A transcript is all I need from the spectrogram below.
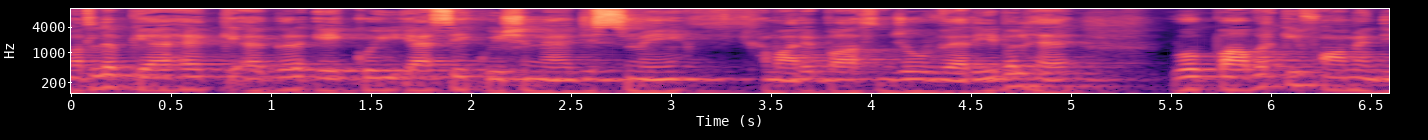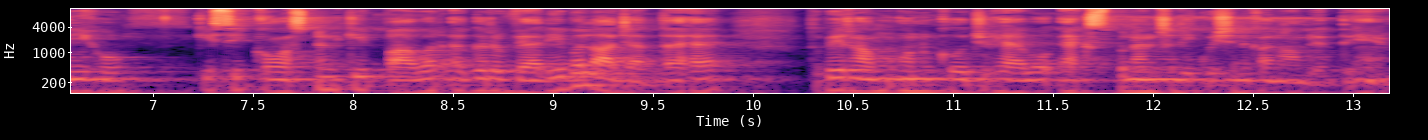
मतलब क्या है कि अगर एक कोई ऐसी इक्वेशन है जिसमें हमारे पास जो वेरिएबल है, वो पावर की फॉर्म में दी हो, किसी कांस्टेंट की पावर अगर वेरिएबल आ जाता है तो फिर हम उनको जो है वो एक्सपोनेंशियल इक्वेशन का नाम देते हैं।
